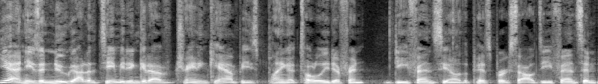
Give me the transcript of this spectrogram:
Yeah, and he's a new guy to the team. He didn't get out of training camp. He's playing a totally different defense, you know, the Pittsburgh style defense. And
